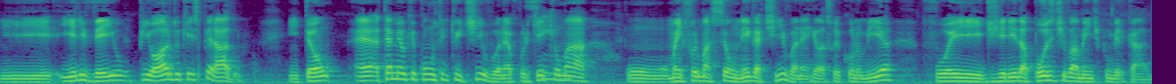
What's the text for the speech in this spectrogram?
e, e ele veio pior do que esperado. Então, é até meio que contra-intuitivo, né? Por que, que uma, um, uma informação negativa né, em relação à economia foi digerida positivamente para o mercado?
